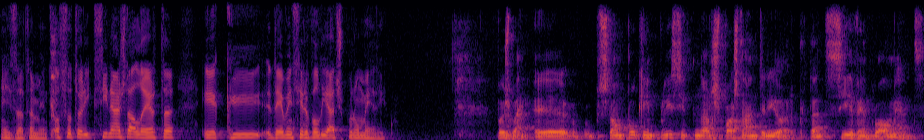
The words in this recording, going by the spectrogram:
Exatamente. Ó, doutor, e que sinais de alerta é que devem ser avaliados por um médico? Pois bem, eh, está um pouco implícito na resposta anterior. Portanto, se eventualmente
